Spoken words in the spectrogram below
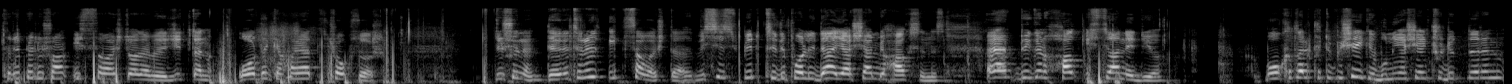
Tripoli şu an iç savaşta olabilir. Cidden oradaki hayat çok zor. Düşünün devletiniz iç savaşta ve siz bir Tripoli'de yaşayan bir halksınız. Ve bir gün halk isyan ediyor. Bu o kadar kötü bir şey ki bunu yaşayan çocukların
